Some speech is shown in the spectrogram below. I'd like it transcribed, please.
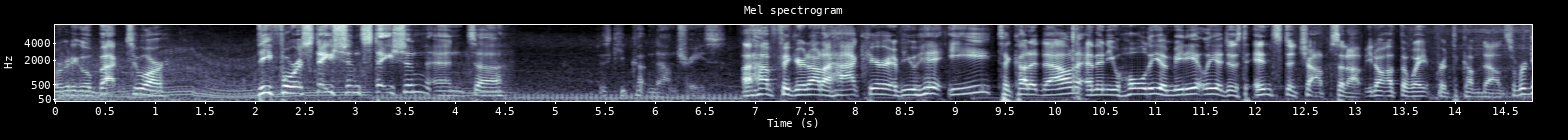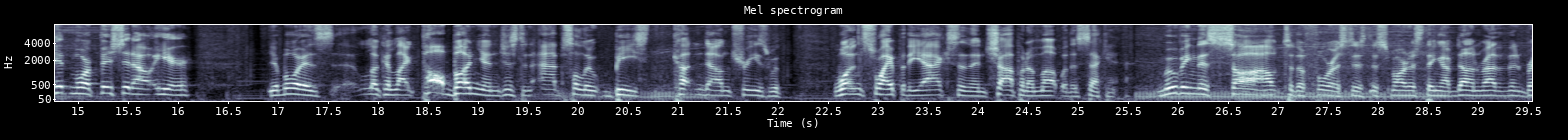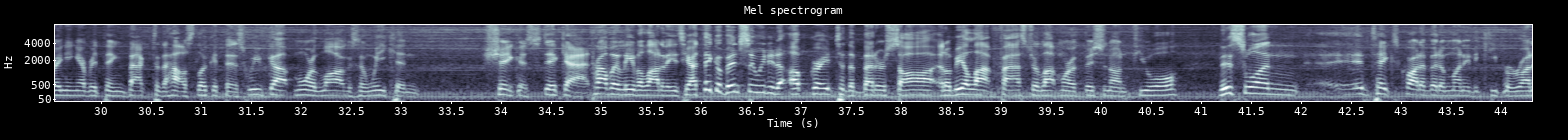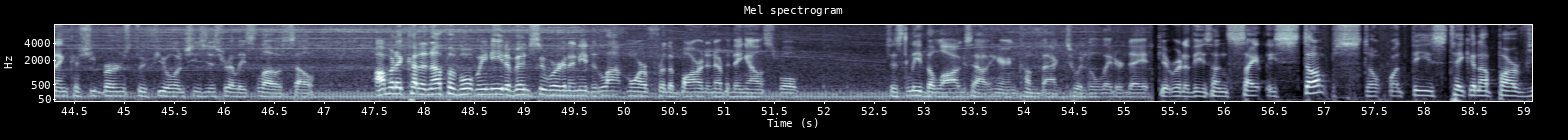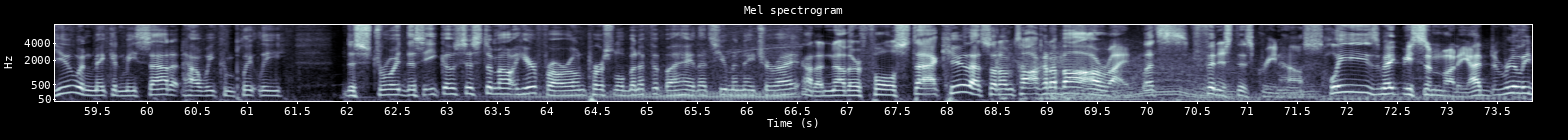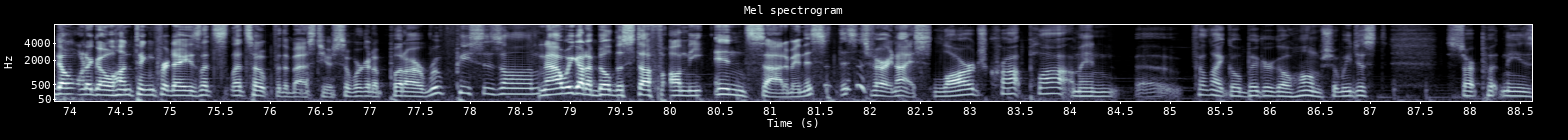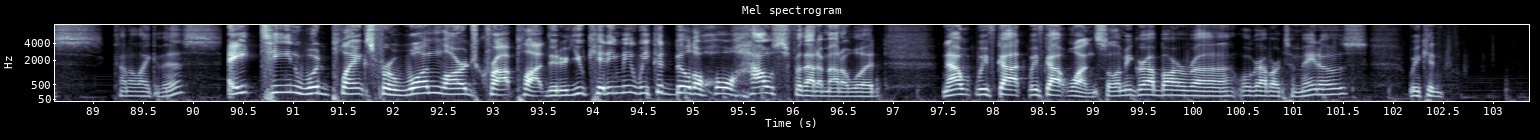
we're gonna go back to our deforestation station and uh, Just keep cutting down trees. I have figured out a hack here. If you hit E to cut it down and then you hold E immediately, it just insta chops it up. You don't have to wait for it to come down. So we're getting more efficient out here. Your boy is looking like Paul Bunyan, just an absolute beast, cutting down trees with one swipe of the axe and then chopping them up with a second. Moving this saw out to the forest is the smartest thing I've done rather than bringing everything back to the house. Look at this. We've got more logs than we can shake a stick at. Probably leave a lot of these here. I think eventually we need to upgrade to the better saw. It'll be a lot faster, a lot more efficient on fuel. This one, it takes quite a bit of money to keep her running because she burns through fuel and she's just really slow. So I'm going to cut enough of what we need. Eventually we're going to need a lot more for the barn and everything else. We'll just leave the logs out here and come back to it at a later date. Get rid of these unsightly stumps. Don't want these taking up our view and making me sad at how we completely destroyed this ecosystem out here for our own personal benefit, but hey, that's human nature, right? Got another full stack here. That's what I'm talking about. All right, let's finish this greenhouse. Please make me some money. I really don't want to go hunting for days. Let's let's hope for the best here. So we're gonna put our roof pieces on. Now we got to build the stuff on the inside. I mean, this this is very nice. Large crop plot. I mean, uh, feel like go big or go home. Should we just start putting these? Kind of like this. 18 wood planks for one large crop plot, dude. Are you kidding me? We could build a whole house for that amount of wood. Now we've got we've got one. So let me grab our uh, we'll grab our tomatoes. We can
